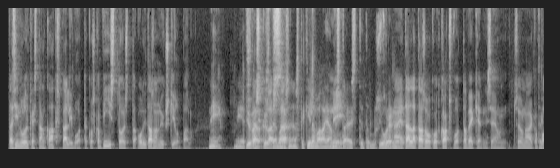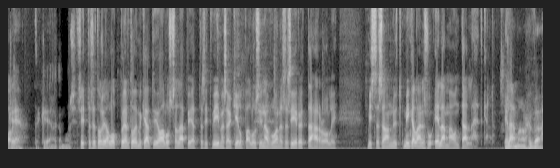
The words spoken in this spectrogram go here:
Tai siinä oli oikeastaan kaksi välivuotta, koska 15 oli tasan yksi kilpailu. Niin, niin että Jyväskylässä. Sitä varsinaista kilva-ajamista niin, ei sitten tullut. Juuri näin. Ja tällä tasolla, kun olet kaksi vuotta veke, niin se on, se on aika tekee, paljon. Tekee aika muisia. Sitten se tosiaan loppujen toimi käytiin jo alussa läpi, että sitten viimeiseen kilpailuun sinä vuonna sä siirryit tähän rooliin, missä sä on nyt. Minkälainen sun elämä on tällä hetkellä? Elämä on hyvä.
